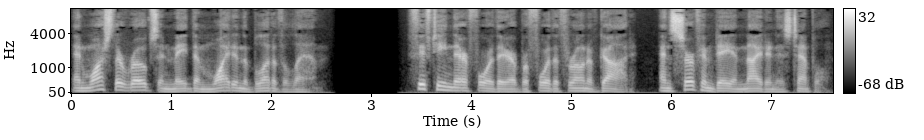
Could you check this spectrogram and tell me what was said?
and washed their robes and made them white in the blood of the Lamb. 15 Therefore they are before the throne of God, and serve him day and night in his temple.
